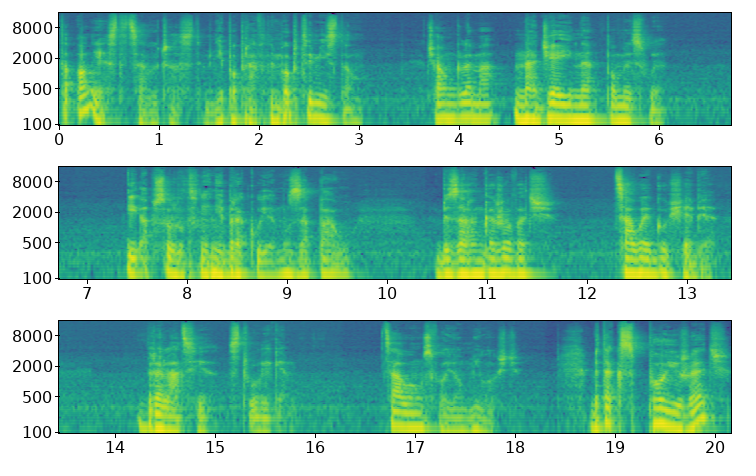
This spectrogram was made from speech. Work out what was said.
To On jest cały czas tym niepoprawnym optymistą. Ciągle ma nadziejne pomysły. I absolutnie nie brakuje mu zapału, by zaangażować całego siebie w relację z człowiekiem, całą swoją miłość. By tak spojrzeć,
